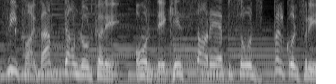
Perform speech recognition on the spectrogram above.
Z5 ऐप डाउनलोड करें और देखें सारे एपिसोड्स बिल्कुल फ्री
